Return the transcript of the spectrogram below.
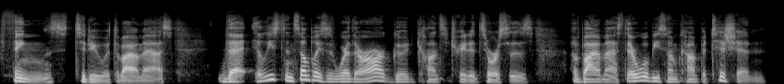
things to do with the biomass that at least in some places where there are good concentrated sources of biomass there will be some competition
